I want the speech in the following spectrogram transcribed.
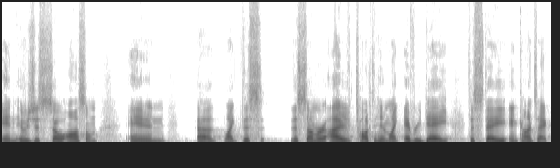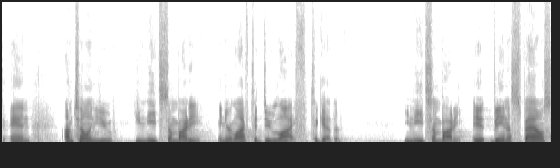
And it was just so awesome. And uh, like this this summer, I talked to him like every day to stay in contact. And I'm telling you, you need somebody in your life to do life together. You need somebody. It, being a spouse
